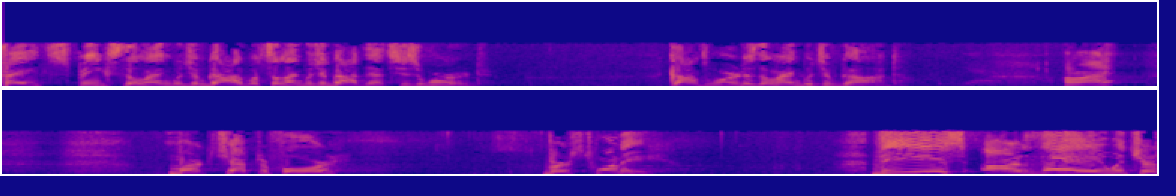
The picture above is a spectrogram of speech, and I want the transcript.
Faith speaks the language of God. What's the language of God? That's His Word. God's Word is the language of God. All right? Mark chapter 4, verse 20. These are they which are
